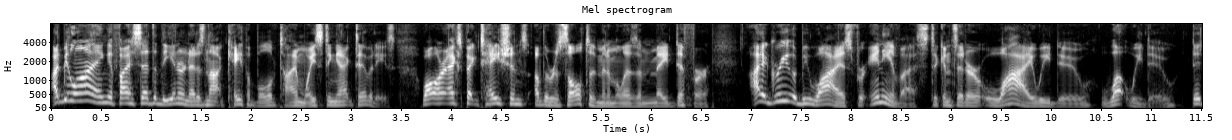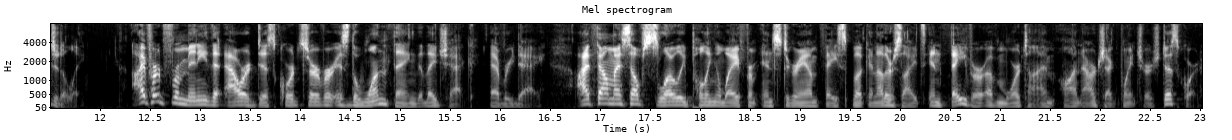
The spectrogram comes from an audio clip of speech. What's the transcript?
I'd be lying if I said that the internet is not capable of time wasting activities. While our expectations of the result of minimalism may differ, I agree it would be wise for any of us to consider why we do what we do digitally. I've heard from many that our Discord server is the one thing that they check every day. I found myself slowly pulling away from Instagram, Facebook, and other sites in favor of more time on our Checkpoint Church Discord.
